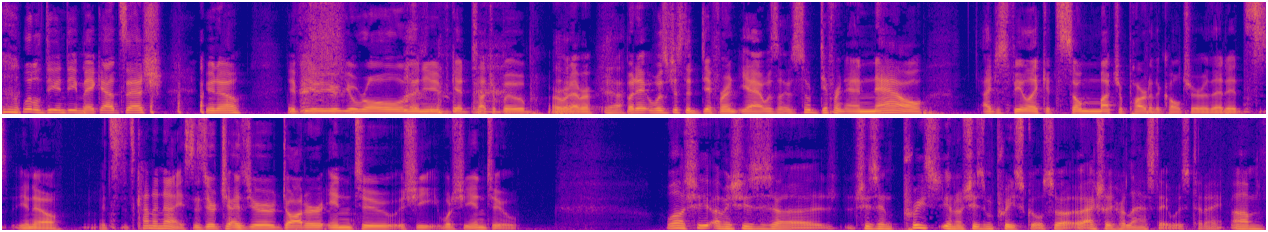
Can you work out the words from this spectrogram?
little D and D makeout sesh, you know, if you, you you roll and then you get touch a boob or whatever. yeah. But it was just a different. Yeah, it was it was so different. And now I just feel like it's so much a part of the culture that it's you know it's it's kind of nice. Is your is your daughter into? Is she what is she into? Well, she, I mean, she's uh, she's in pre, you know, she's in preschool. So uh, actually, her last day was today. Um,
